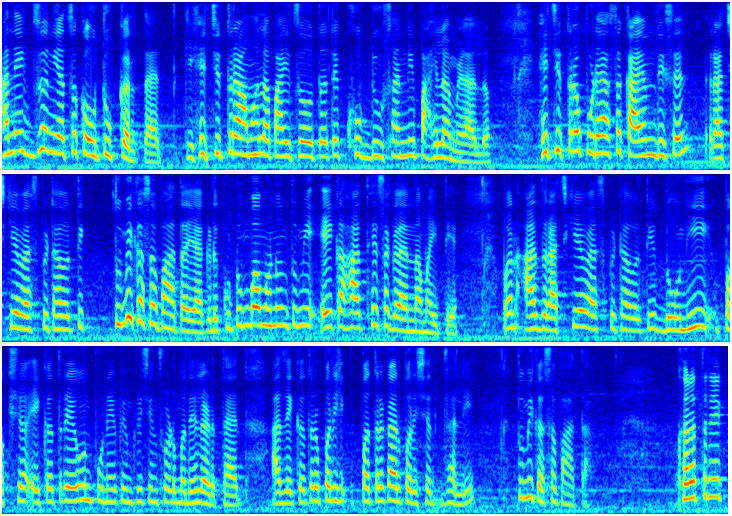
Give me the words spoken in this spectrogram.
अनेक जण याचं कौतुक करतायत की हे चित्र आम्हाला पाहायचं होतं ते खूप दिवसांनी पाहायला मिळालं. हे चित्र पुढे असं कायम दिसेल? राजकीय व्यासपीठावरती तुम्ही कसं पाहता याकडे? कुटुंब म्हणून तुम्ही एक आहात हे सगळ्यांना माहिती आहे पण आज राजकीय व्यासपीठावरती दोन्ही पक्ष एकत्र येऊन पुणे पिंपरी चिंचवडमध्ये लढत आहेत आज एकत्र परि पत्रकार परिषद झाली. तुम्ही कसं पाहता? खरं तर एक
